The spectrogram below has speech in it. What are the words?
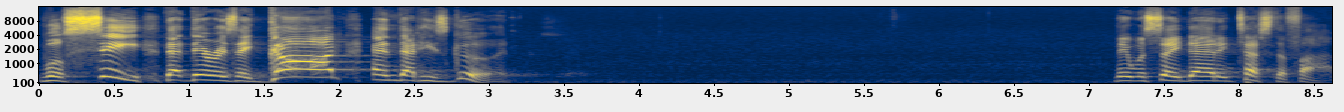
will see that there is a God and that He's good. They would say, Daddy, testify.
